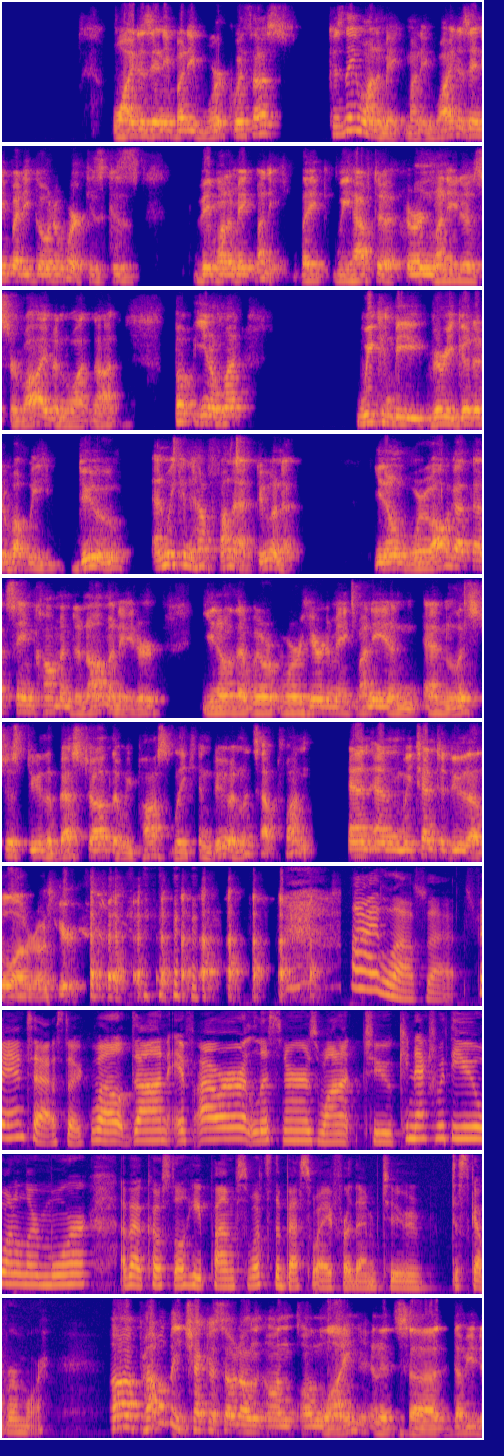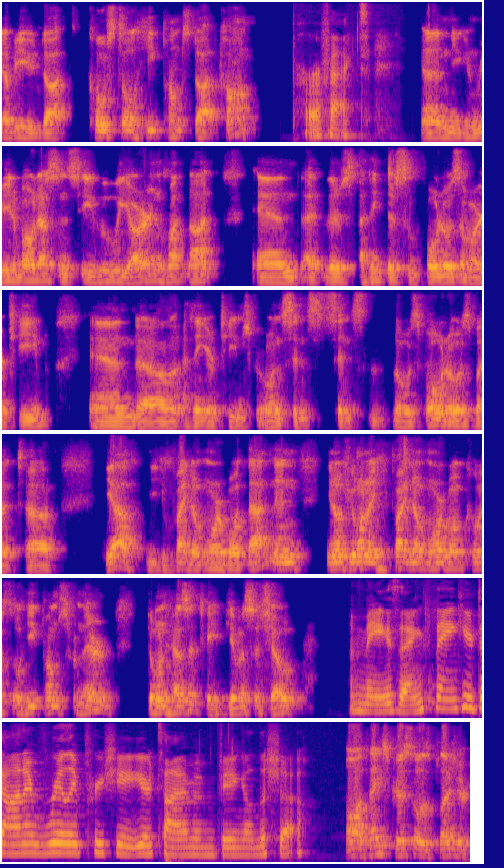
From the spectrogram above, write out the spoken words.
Why does anybody work with us? Because they want to make money. Why does anybody go to work? Is because they want to make money. Like we have to earn money to survive and whatnot. But you know what? We can be very good at what we do and we can have fun at doing it you know we're all got that same common denominator you know that we're we're here to make money and and let's just do the best job that we possibly can do and let's have fun and and we tend to do that a lot around here I love that. Fantastic. Well, Don, if our listeners want to connect with you, want to learn more about coastal heat pumps, what's the best way for them to discover more? Uh, probably check us out on, on online, and it's uh, www.coastalheatpumps.com. Perfect. And you can read about us and see who we are and whatnot. And uh, there's, I think, there's some photos of our team, and uh, I think our team's grown since since those photos. But uh, yeah, you can find out more about that. And then, you know, if you want to find out more about coastal heat pumps from there, don't hesitate. Give us a shout. Amazing. Thank you, Don. I really appreciate your time and being on the show. Oh, thanks, Crystal. It's a pleasure.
